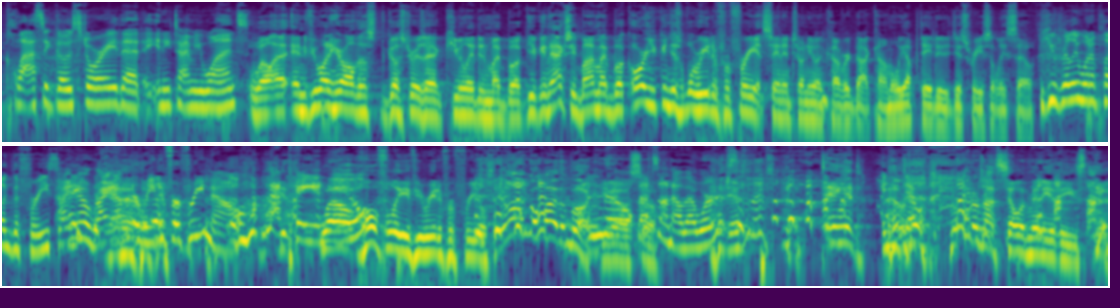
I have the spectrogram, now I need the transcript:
classic ghost story that anytime you want. Well, uh, and if you want to hear all this, the ghost stories I accumulated in my book, you can actually buy my book or you can just read it for free at sanantoniouncovered.com. And we updated it just recently. So, You really want to plug the free site? I know, right? I'm going to read it for free now. I'm not paying well, you. hopefully, if you read it for free, you'll say, oh, go buy the book. no, you know, that's not how that works. Isn't it? Dang it. No, def- no wonder I'm not selling many of these. All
